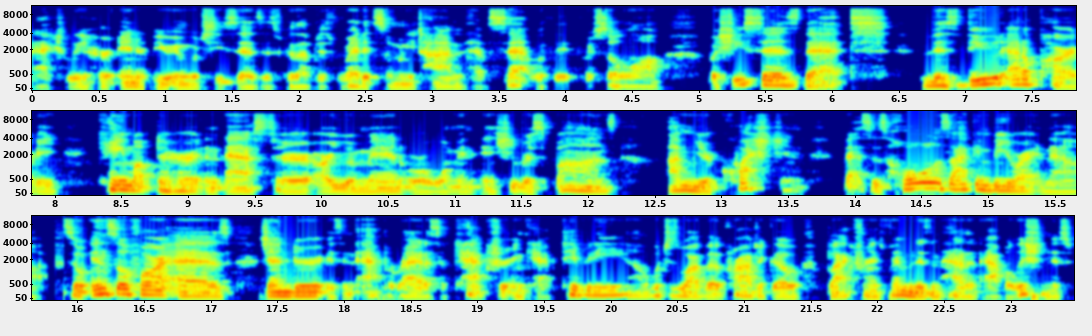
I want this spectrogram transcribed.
actually, her interview in which she says this because I've just read it so many times and have sat with it for so long. But she says that this dude at a party came up to her and asked her, Are you a man or a woman? And she responds, I'm your question. That's as whole as I can be right now. So, insofar as gender is an apparatus of capture and captivity, uh, which is why the project of Black trans feminism has an abolitionist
